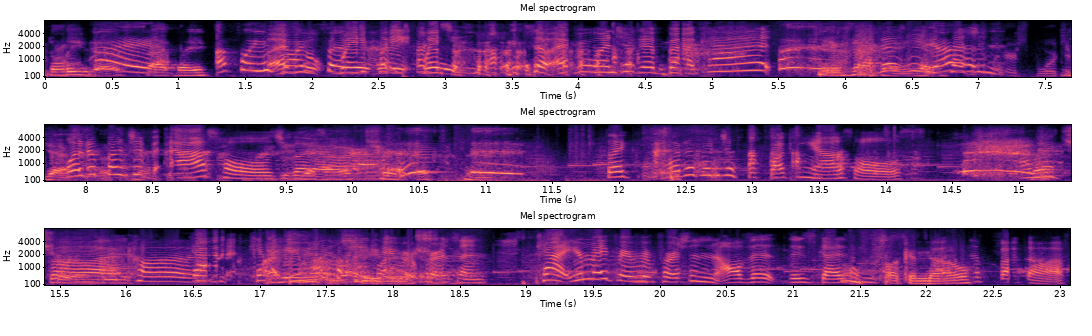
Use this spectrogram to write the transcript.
believed us. Hey. Sadly. I thought you Every- said wait, wait, wait. So everyone took it back, Cat? Exactly. Because Yeah, such an, Yeah. what a bunch of assholes you guys yeah that's are. true. That's true. Like, what a bunch of fucking assholes. Oh my That's god. I can't. Cat, Cat I mean, you're my Jesus. favorite person. Cat, you're my favorite person, and all the these guys I don't fucking know. fuck the fuck off.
